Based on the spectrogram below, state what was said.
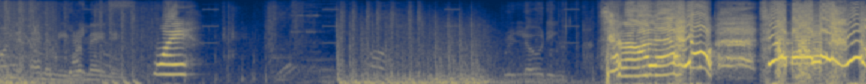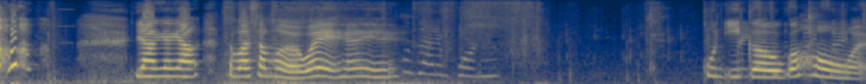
One enemy remaining. ห่วย Reloading. ชนะแล้ว ชนะแล้ว ยังยังยังจะมาเสมอเว้ยเฮ้ย Was that important? คุณอีเกิลก็โหด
